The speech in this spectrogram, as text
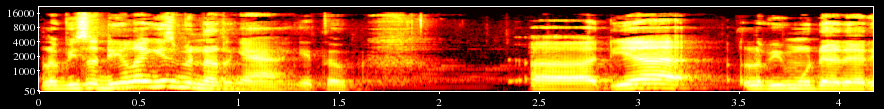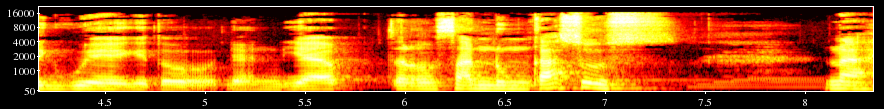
Lebih sedih lagi sebenarnya gitu uh, dia lebih muda dari gue gitu. Dan dia tersandung kasus. Nah,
